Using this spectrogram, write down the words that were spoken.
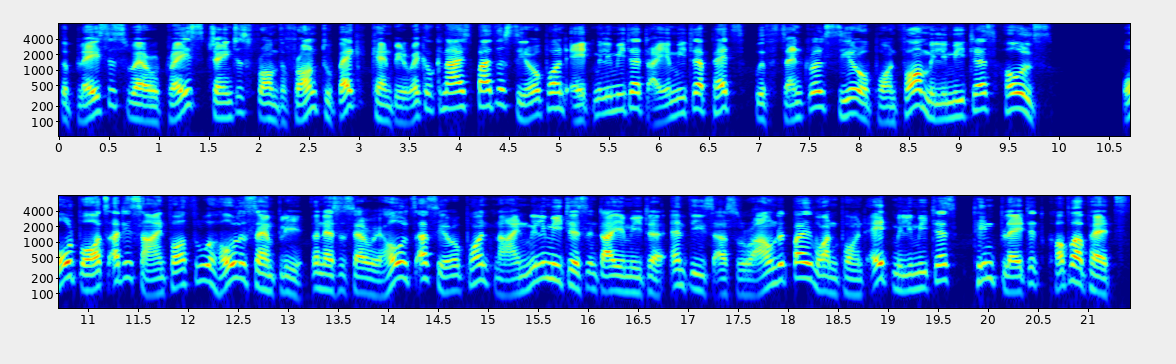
The places where a trace changes from the front to back can be recognized by the 0.8mm diameter pads with central 0.4mm holes. All boards are designed for through hole assembly, the necessary holes are 0.9mm in diameter and these are surrounded by 1.8mm tin plated copper pads.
